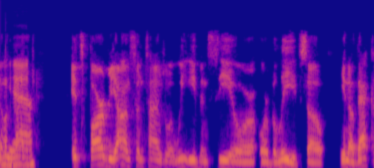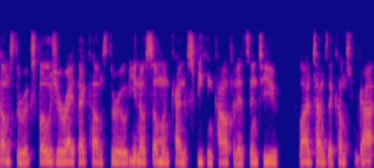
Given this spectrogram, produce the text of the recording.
Like, Yeah. it's far beyond sometimes what we even see or or believe. So, you know, that comes through exposure, right? That comes through, you know, someone kind of speaking confidence into you. A lot of times that comes from God.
